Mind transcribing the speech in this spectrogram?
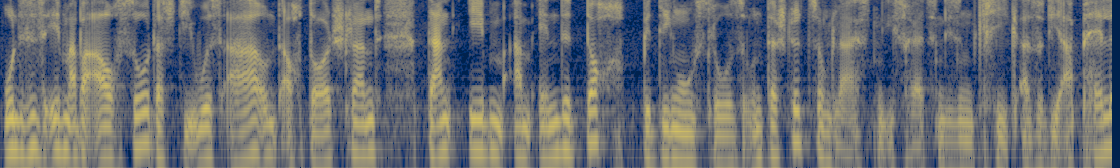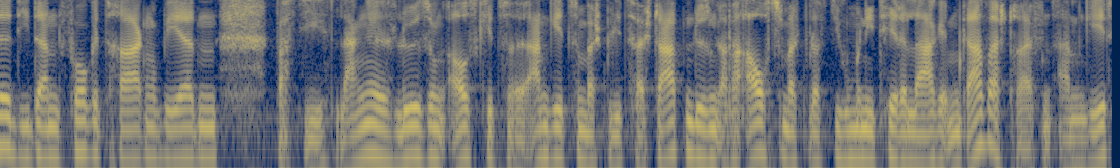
Und es ist eben aber auch so, dass die USA und auch Deutschland dann eben am Ende doch bedingungslose Unterstützung leisten Israels in diesem Krieg. Also die Appelle, die dann vorgetragen werden, was die lange Lösung ausgeht, äh, angeht, zum Beispiel die Zwei-Staaten-Lösung, aber auch zum Beispiel, was die humanitäre Lage im Gaza Gazastreifen angeht,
